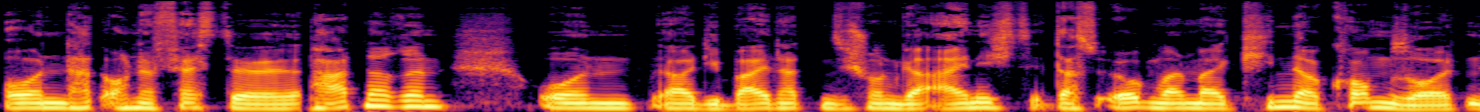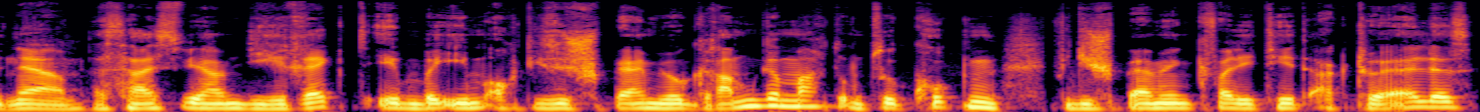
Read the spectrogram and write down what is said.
und hat auch eine feste Partnerin. Und ja, die beiden hatten sich schon geeinigt, dass irgendwann mal Kinder kommen sollten. Ja. Das heißt, wir haben direkt eben bei ihm auch dieses Spermiogramm gemacht gemacht, um zu gucken, wie die Spermienqualität aktuell ist.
